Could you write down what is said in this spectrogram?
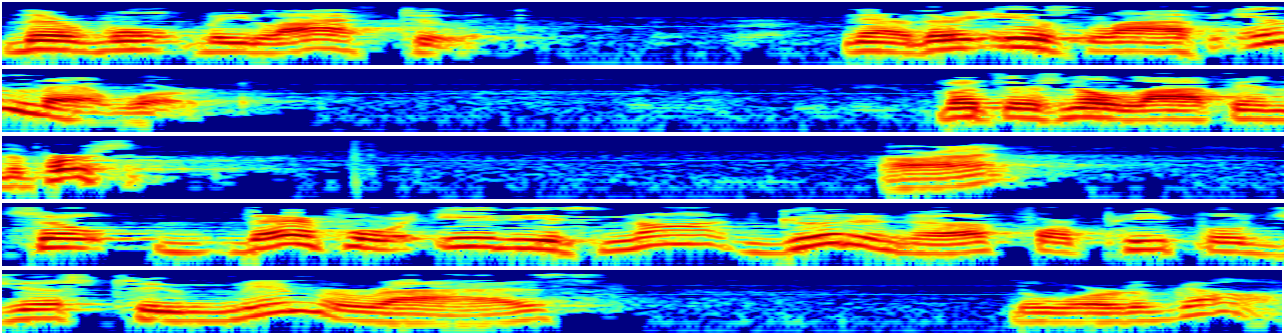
there won't be life to it. Now, there is life in that word, but there's no life in the person. All right? So, therefore, it is not good enough for people just to memorize the Word of God.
